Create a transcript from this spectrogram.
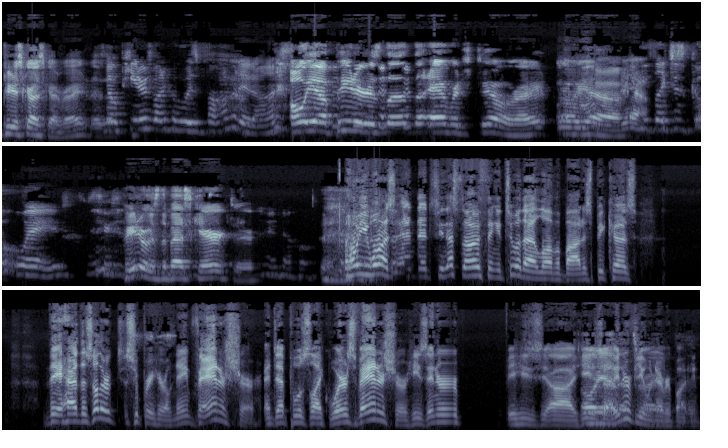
Peter Skarsgård, right? Is No, it- Peter's one who was vomited on. Oh yeah, Peter is the, the average Joe, right? Oh yeah. Yeah. He's like, just go away. Peter was the best character. I know. Oh, he was, and, then see, that's another thing too that I love about it is because they had this other superhero named Vanisher, and Deadpool's like, "Where's Vanisher? He's inter- he's uh, he's Oh, yeah, uh, interviewing right. everybody."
